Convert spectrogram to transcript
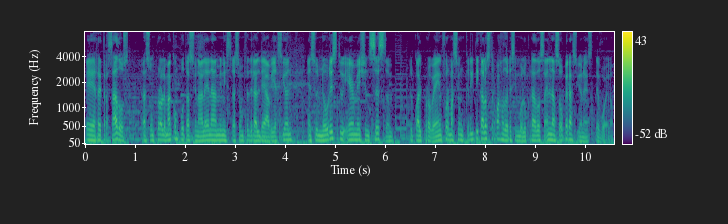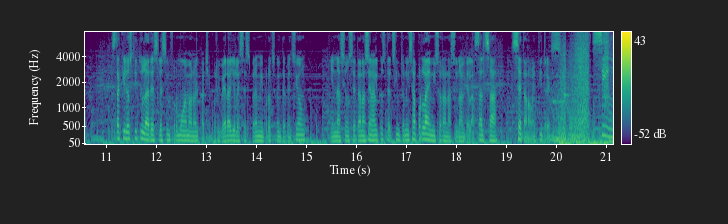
eh, retrasados tras un problema computacional en la Administración Federal de Aviación en su Notice to Air Mission System, el cual provee información crítica a los trabajadores involucrados en las operaciones de vuelo. Hasta aquí los titulares, les informó Emanuel Pacheco Rivera. Yo les espero en mi próxima intervención y en Nación Z Nacional que usted sintoniza por la emisora nacional de la salsa Z93. Sin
